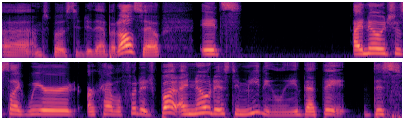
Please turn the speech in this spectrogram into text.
uh, I'm supposed to do that, but also it's. I know it's just like weird archival footage, but I noticed immediately that they this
